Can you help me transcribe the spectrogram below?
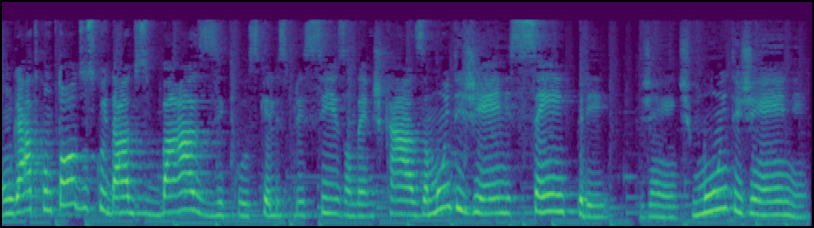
um gato com todos os cuidados básicos que eles precisam dentro de casa, muita higiene sempre, gente, muita higiene.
